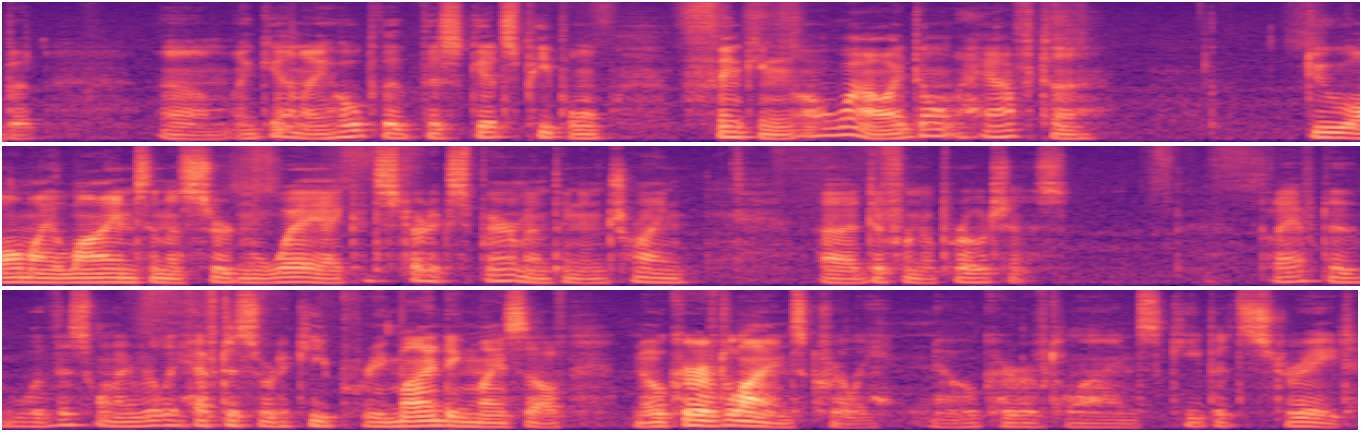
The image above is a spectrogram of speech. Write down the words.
but um, again, I hope that this gets people thinking, oh wow, I don't have to do all my lines in a certain way. I could start experimenting and trying uh, different approaches. But I have to, with this one, I really have to sort of keep reminding myself, no curved lines, Crilley. No curved lines. Keep it straight.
